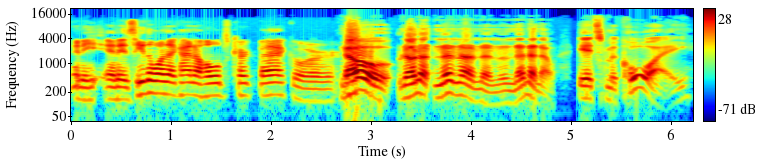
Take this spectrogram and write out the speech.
And he and is he the one that kind of holds Kirk back, or No, no, no, no, no, no, no, no, no, no. It's McCoy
